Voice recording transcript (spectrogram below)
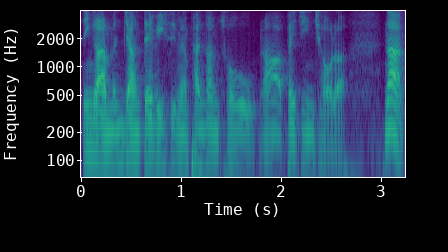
英格兰门将 David Seaman 判断错误，然后被进球了。那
